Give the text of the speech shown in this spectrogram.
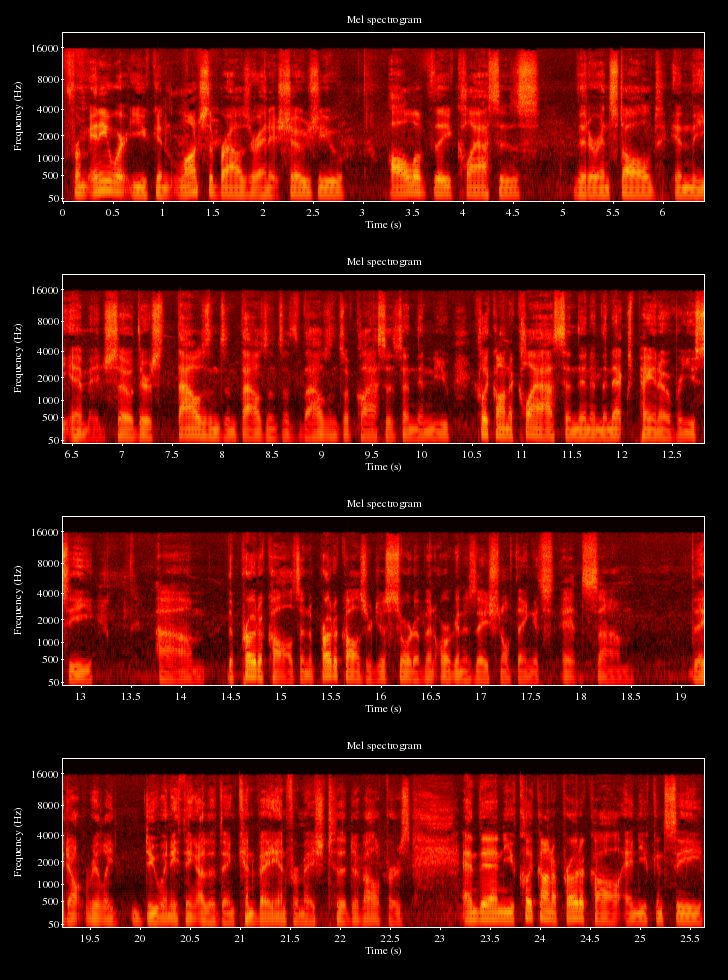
from anywhere you can launch the browser, and it shows you all of the classes that are installed in the image. So there's thousands and thousands and thousands of classes, and then you click on a class, and then in the next pane over, you see um, the protocols, and the protocols are just sort of an organizational thing. It's it's um, they don't really do anything other than convey information to the developers. And then you click on a protocol, and you can see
